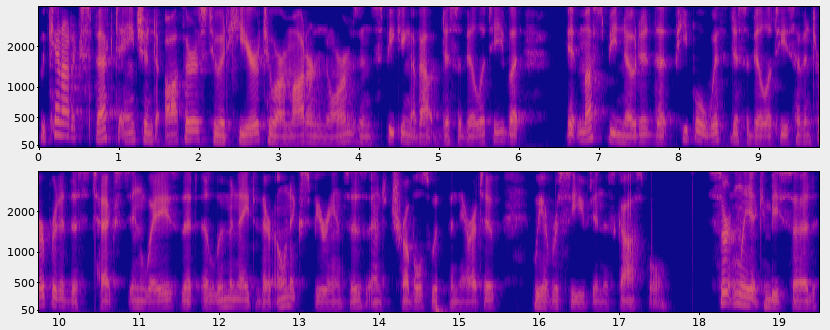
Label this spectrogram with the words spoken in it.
We cannot expect ancient authors to adhere to our modern norms in speaking about disability, but it must be noted that people with disabilities have interpreted this text in ways that illuminate their own experiences and troubles with the narrative we have received in this gospel. Certainly, it can be said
